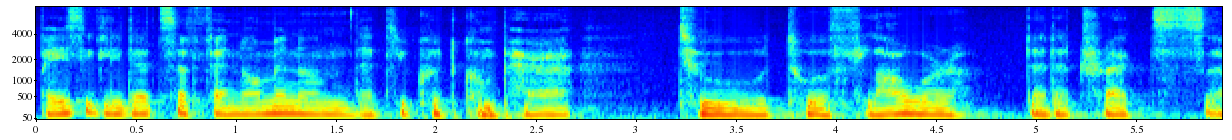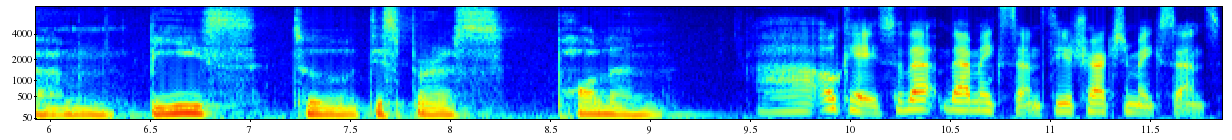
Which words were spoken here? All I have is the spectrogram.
Basically, that's a phenomenon that you could compare to, to a flower that attracts um, bees to disperse pollen. Ah, okay, so that, that makes sense. The attraction makes sense.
